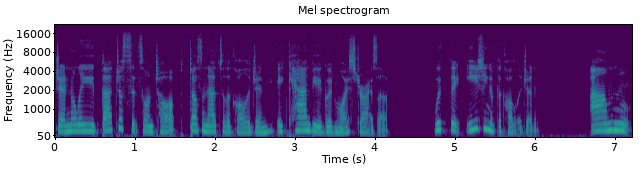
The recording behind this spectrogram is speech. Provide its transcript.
generally, that just sits on top, doesn't add to the collagen. It can be a good moisturizer. With the eating of the collagen, um,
